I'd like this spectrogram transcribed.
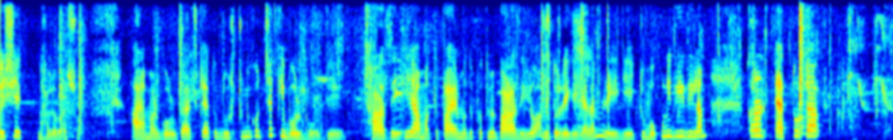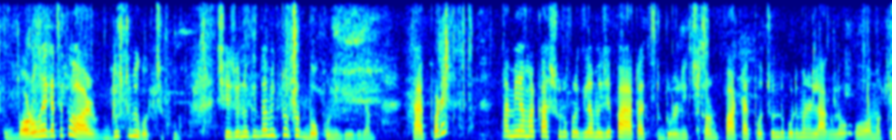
বেশি ভালোবাসো। আর আমার গরুটা আজকে এত দুষ্টুমি করছে, কি বলব? যে ছাড়াতে গিয়ে আমাকে পায়ের মধ্যে প্রথমে পাড়া দিল, আমি তো রেগে গেলাম, রেগে গিয়ে একটু বকুনি দিয়ে দিলাম। কারণ এতটা বড় হয়ে গেছে তো, আর দুষ্টুমি করছে খুব। সেই জন্য কিন্তু আমি একটু ওকে বকুনি দিয়ে দিলাম। তারপরে আমি আমার কাজ শুরু করে দিলাম, এই যে পাটা একটু ডলে নিচ্ছি, কারণ পাটায় প্রচণ্ড পরিমাণে লাগল। ও আমাকে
